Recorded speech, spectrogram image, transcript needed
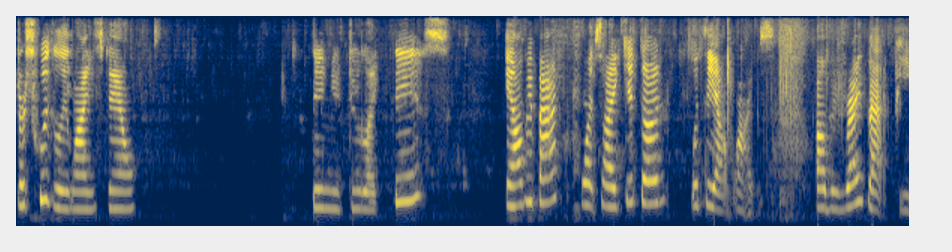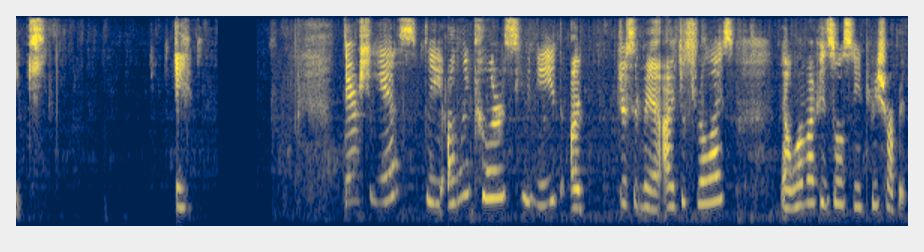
There's squiggly lines now then you do like this. And I'll be back once I get done with the outlines. I'll be right back, peeps. Eh. There she is. The only colors you need are just a minute. I just realized that one of my pencils need to be sharpened.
